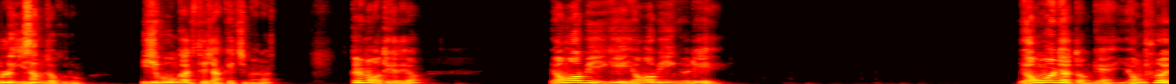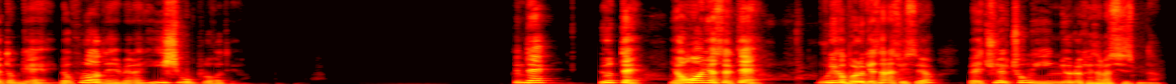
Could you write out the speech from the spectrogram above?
물론 이상적으로. 25원까지 되지 않겠지만은 그러면 어떻게 돼요? 영업이익이 영업이익률이 0원이었던 게 0%였던 게 몇 프로가 되냐면 25%가 돼요. 근데 요때 0원이었을 때 우리가 뭘 계산할 수 있어요? 매출액 총 이익률을 계산할 수 있습니다.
